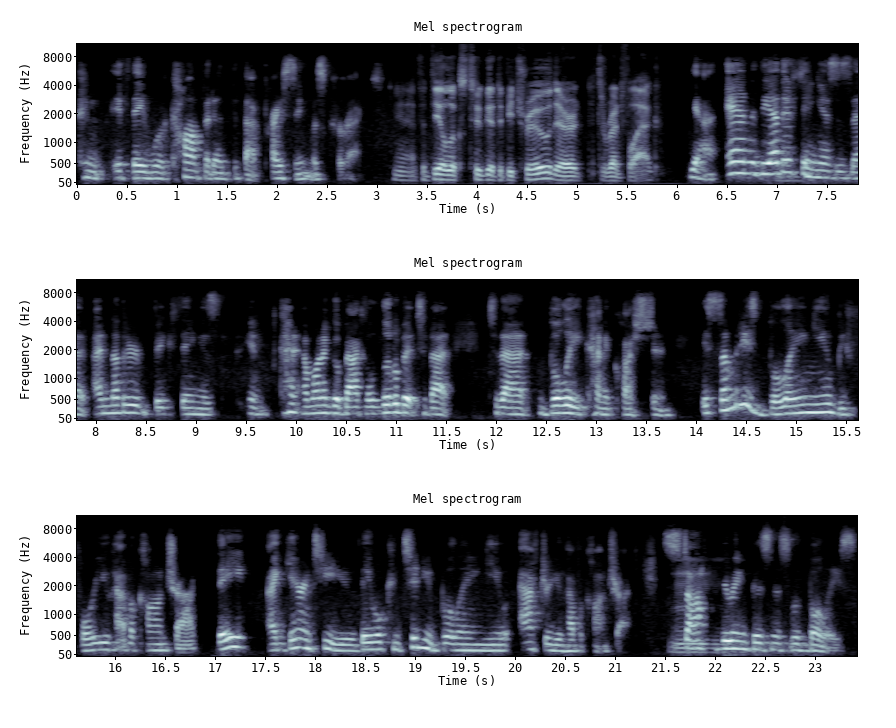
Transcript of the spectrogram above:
con- if they were confident that that pricing was correct. Yeah, if a deal looks too good to be true, there it's a red flag. Yeah, and the other thing is is that another big thing is know, kind of, I want to go back a little bit to that to that bully kind of question. If somebody's bullying you before you have a contract, they I guarantee you they will continue bullying you after you have a contract. Stop mm. doing business with bullies.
